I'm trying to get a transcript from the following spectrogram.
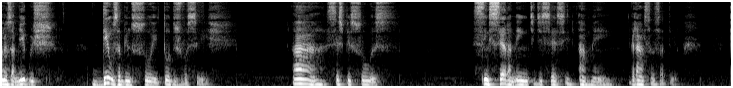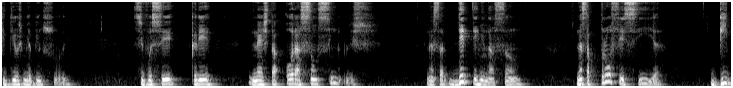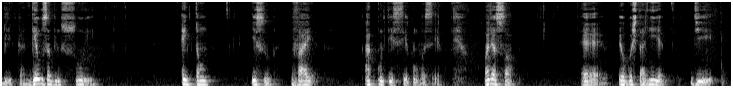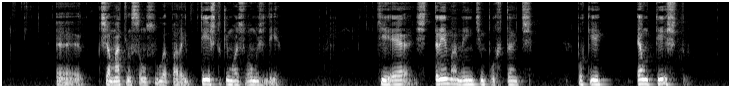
meus amigos, Deus abençoe todos vocês. Ah, se as pessoas sinceramente dissessem amém, graças a Deus, que Deus me abençoe. Se você crê nesta oração simples, nessa determinação, nessa profecia bíblica, Deus abençoe, então isso vai acontecer com você. Olha só, é, eu gostaria de é, chamar a atenção sua para o texto que nós vamos ler que é extremamente importante, porque é um texto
